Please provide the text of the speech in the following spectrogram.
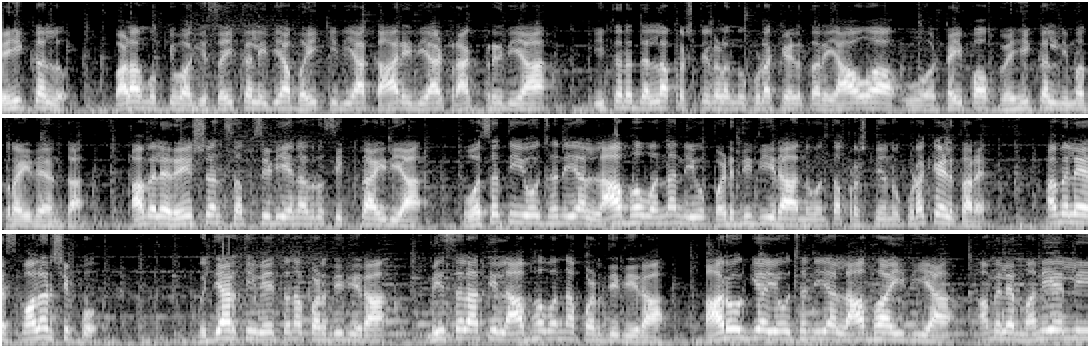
ವೆಹಿಕಲ್ಲು ಭಾಳ ಮುಖ್ಯವಾಗಿ ಸೈಕಲ್ ಇದೆಯಾ? ಬೈಕ್ ಇದೆಯಾ? ಕಾರ್ ಇದೆಯಾ? ಟ್ರ್ಯಾಕ್ಟರ್ ಇದೆಯಾ? ಈ ಥರದ್ದೆಲ್ಲ ಪ್ರಶ್ನೆಗಳನ್ನು ಕೂಡ ಕೇಳ್ತಾರೆ. ಯಾವ ಟೈಪ್ ಆಫ್ ವೆಹಿಕಲ್ ನಿಮ್ಮ ಹತ್ರ ಇದೆ ಅಂತ. ಆಮೇಲೆ ರೇಷನ್ ಸಬ್ಸಿಡಿ ಏನಾದರೂ ಸಿಗ್ತಾ ಇದೆಯಾ? ವಸತಿ ಯೋಜನೆಯ ಲಾಭವನ್ನು ನೀವು ಪಡೆದಿದ್ದೀರಾ ಅನ್ನುವಂಥ ಪ್ರಶ್ನೆಯನ್ನು ಕೂಡ ಕೇಳ್ತಾರೆ. ಆಮೇಲೆ ಸ್ಕಾಲರ್ಶಿಪ್ಪು ವಿದ್ಯಾರ್ಥಿ ವೇತನ ಪಡೆದಿದ್ದೀರಾ? ಮೀಸಲಾತಿ ಲಾಭವನ್ನು ಪಡೆದಿದ್ದೀರಾ? ಆರೋಗ್ಯ ಯೋಜನೆಯ ಲಾಭ ಇದೆಯಾ? ಆಮೇಲೆ ಮನೆಯಲ್ಲಿ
